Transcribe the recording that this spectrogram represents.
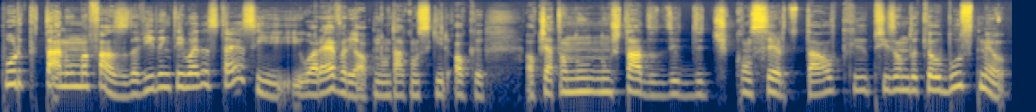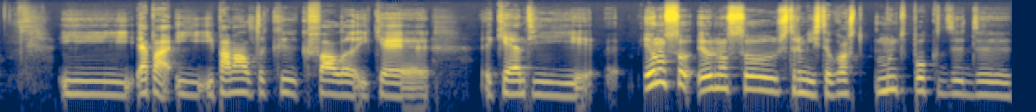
porque está numa fase da vida em que tem bué de stress e, e whatever, e, ou que não está a conseguir, ou que, ou que já estão num, num estado de, de desconcerto tal que precisam daquele boost, meu. E, epá, e, e para a malta que, que fala e que é que é anti. Eu não sou, eu não sou extremista, eu gosto muito pouco de, de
